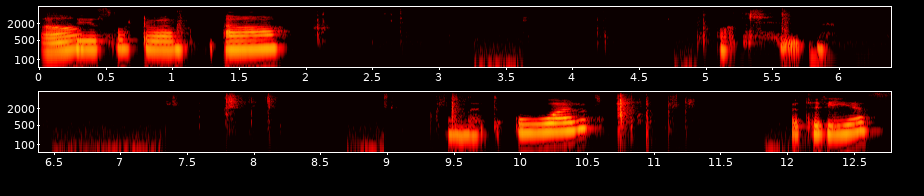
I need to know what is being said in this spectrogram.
ja. Det är svårt att, ja. Okej. Om ett år. För Therese.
